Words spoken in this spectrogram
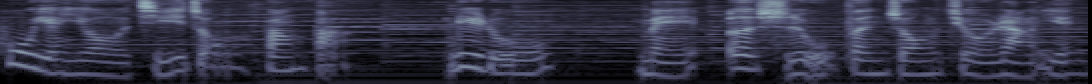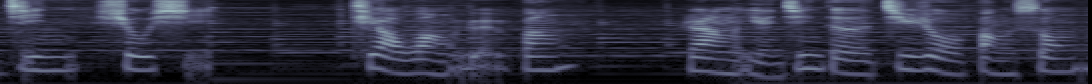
护眼有几种方法，例如每二十五分钟就让眼睛休息，眺望远方，让眼睛的肌肉放松，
